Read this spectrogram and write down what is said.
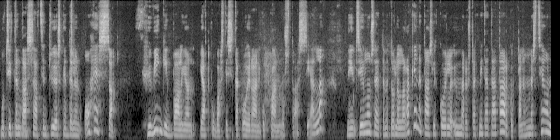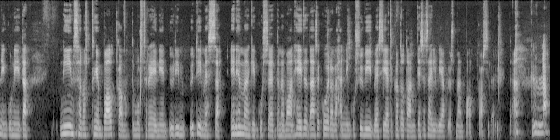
mutta sitten taas saat sen työskentelyn ohessa hyvinkin paljon jatkuvasti sitä koiraa niin kuin kannustaa siellä niin silloin se, että me todella rakennetaan sille koiralle ymmärrystä, että mitä tämä tarkoittaa, niin mun se on niin kuin niitä niin sanottujen palkkaamattomuustreenien ytimessä enemmänkin kuin se, että me vaan heitetään se koira vähän niin kuin syviin vesiin, että katsotaan, miten se selviää, jos mä en palkkaa sitä yhtään. Kyllä.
